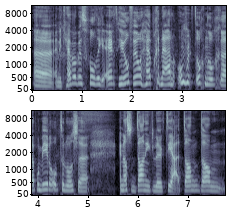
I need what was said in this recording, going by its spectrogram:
En ik heb ook het gevoel dat ik echt heel veel heb gedaan om het toch nog proberen op te lossen. En als het dan niet lukt, ja, dan, dan,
